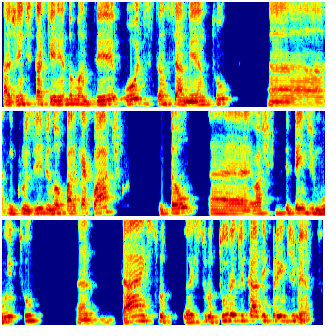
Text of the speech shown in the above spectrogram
a gente está querendo manter o distanciamento, ah, inclusive no parque aquático. Então, eh, eu acho que depende muito eh, da estrutura de cada empreendimento.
